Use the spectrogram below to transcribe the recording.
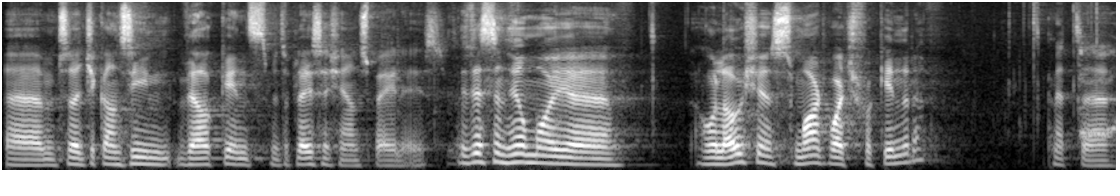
Um, zodat je kan zien welk kind met de Playstation aan het spelen is. Dit is een heel mooi horloge, een smartwatch voor kinderen met uh,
